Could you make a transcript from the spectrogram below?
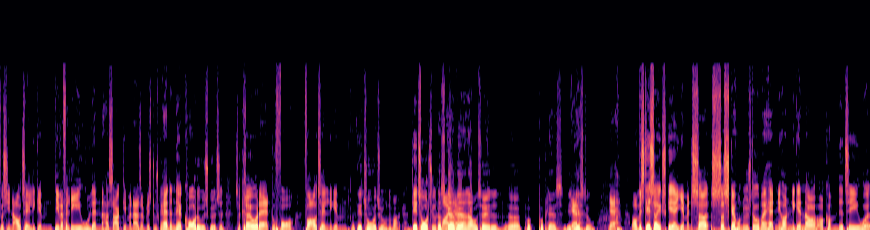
få sin aftale igennem. Det er i hvert fald det EU-landene har sagt det, men altså hvis du skal have den her korte udskydelse, så kræver det, at du får, får aftalen igennem. Og det er 22. maj. Det er 22. Der maj, skal ja. være en aftale øh, på, på plads i ja. næste uge. Ja, og hvis det så ikke sker, jamen så, så skal hun jo stå med hatten i hånden igen og, og komme ned til EU, og,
